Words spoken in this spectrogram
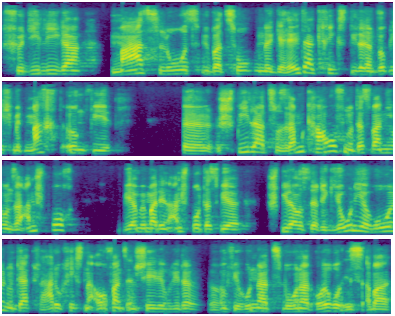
für die Liga maßlos überzogene Gehälter kriegst, die dann wirklich mit Macht irgendwie äh, Spieler zusammenkaufen. Und das war nie unser Anspruch. Wir haben immer den Anspruch, dass wir Spieler aus der Region hier holen. Und ja klar, du kriegst eine Aufwandsentschädigung, die da irgendwie 100, 200 Euro ist, aber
